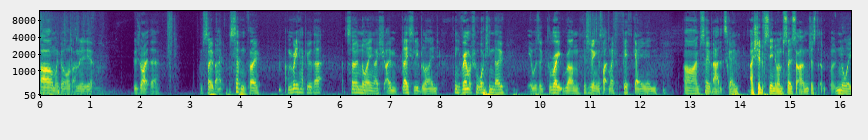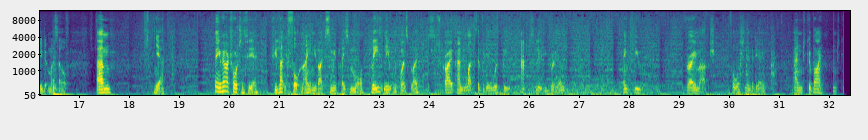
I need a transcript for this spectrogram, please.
Oh my god, I'm an idiot. He was right there. I'm so bad. Seventh though. I'm really happy with that. That's so annoying. I I'm basically blind. Thank you very much for watching though. It was a great run considering it's like my fifth game in. Oh, I'm so bad at this game. I should have seen him. I'm so sorry. I'm just annoyed at myself. Um, yeah. Thank you very much for watching this video. If you like Fortnite and you'd like to see me play some more, please leave it in the comments below. Subscribe and like the video would be absolutely brilliant. Thank you very much for watching the video, and goodbye.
